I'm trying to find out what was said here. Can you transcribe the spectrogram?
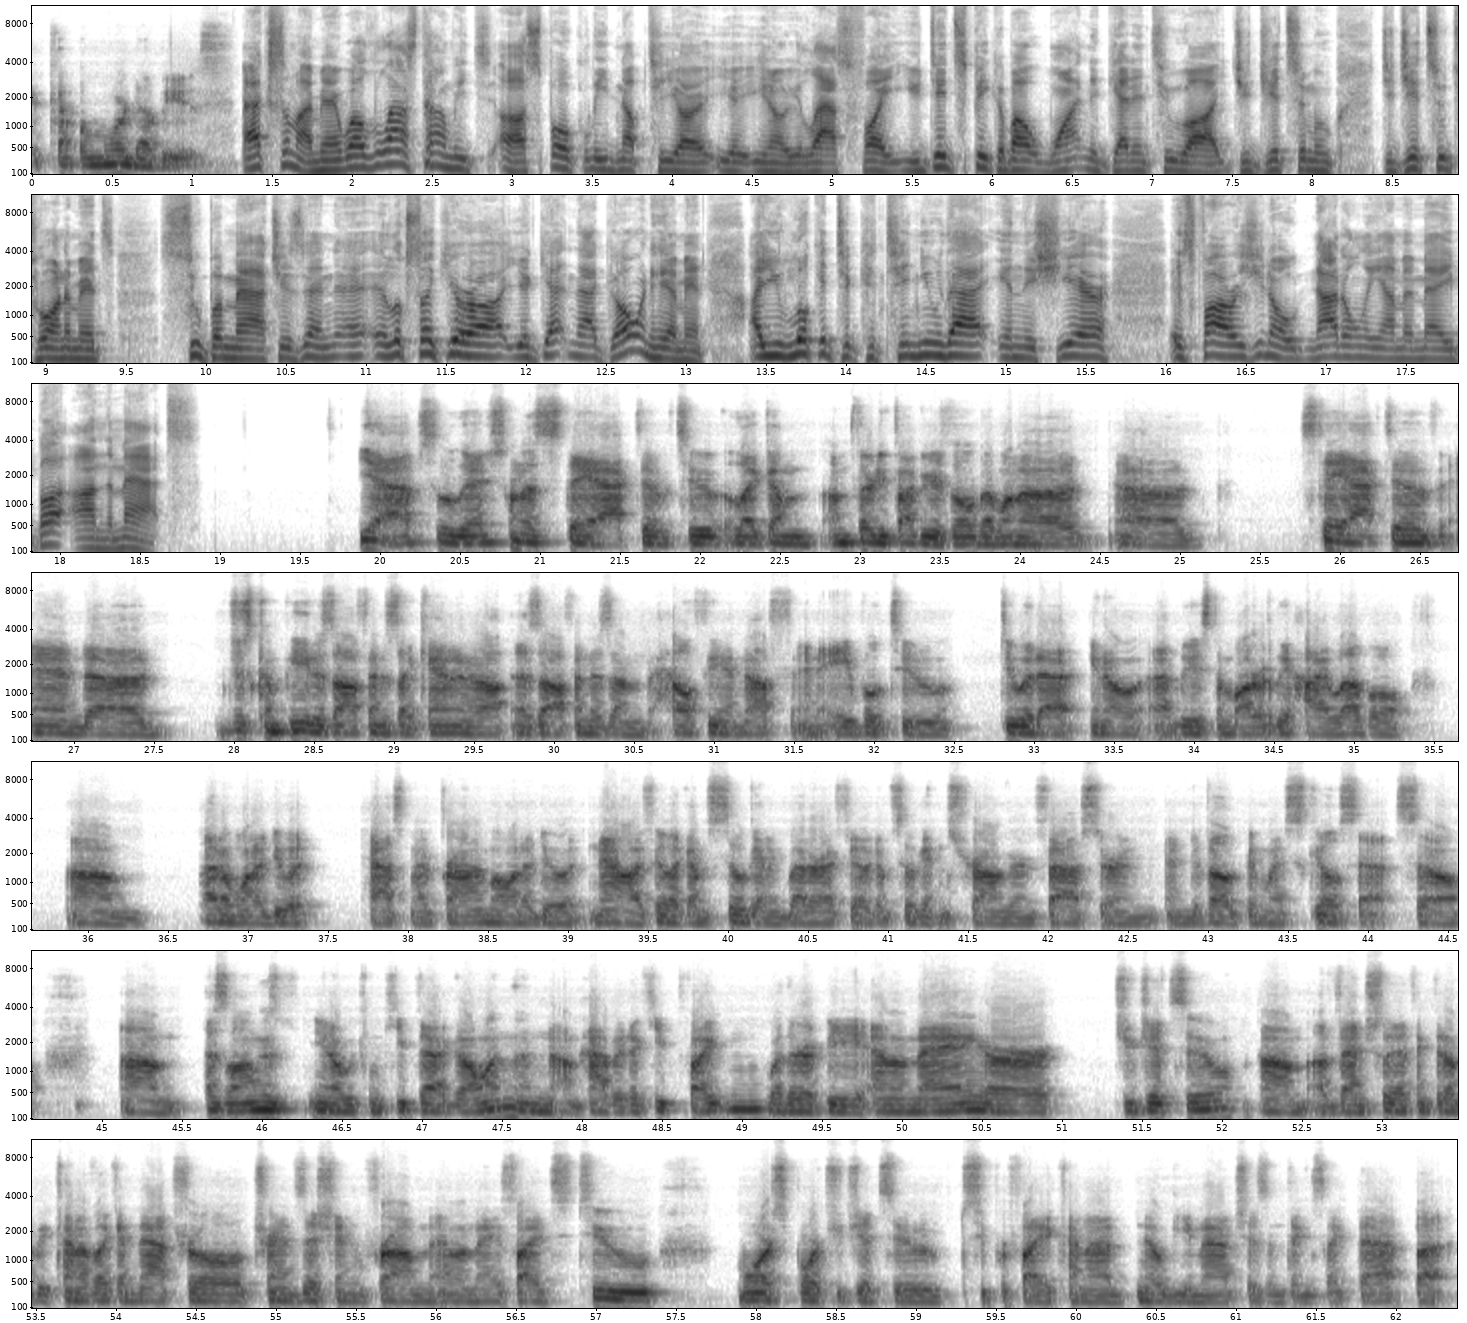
a couple more W's. Excellent, my man. Well, the last time we uh, spoke, leading up to your, your, you know, your last fight, you did speak about wanting to get into uh, jiu-jitsu, jiu-jitsu tournaments, super matches, and it looks like you're uh, you're getting that going here, man. Are you looking to continue that in this year, as far as you know, not only MMA but on the mats? Yeah, absolutely. I just want to stay active too. Like I'm, I'm 35 years old. I want to uh, stay active and uh, just compete as often as I can and as often as I'm healthy enough and able to do it at you know at least a moderately high level. Um, I don't want to do it past my prime. I want to do it now. I feel like I'm still getting better. I feel like I'm still getting stronger and faster and, and developing my skill set. So um, as long as you know we can keep that going, then I'm happy to keep fighting, whether it be MMA or jujitsu. Um, eventually, I think that'll be kind of like a natural transition from MMA fights to more sport jujitsu, super fight kind of no gi matches and things like that. But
